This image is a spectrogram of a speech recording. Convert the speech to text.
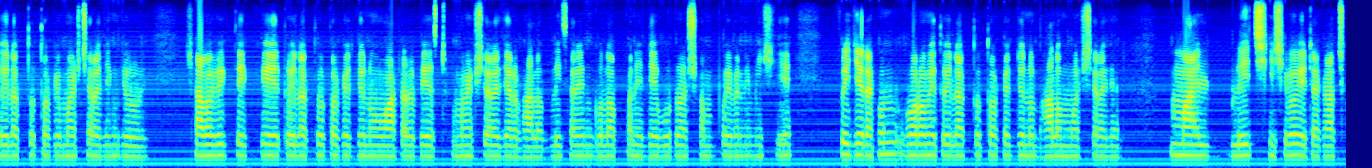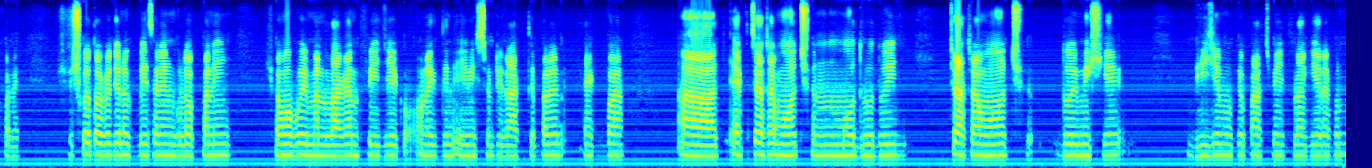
তৈলাক্ত ত্বকে ময়শ্চারাইজিং জরুরি। স্বাভাবিক থেকে তৈলাক্ত ত্বকের জন্য ওয়াটার বেস্ট ময়শ্চারাইজার ভালো। গ্লিসারিন গোলাপ পানি, লেবুর রস সম পরিমাণে মিশিয়ে ফ্রিজে রাখুন। গরমে তৈলাক্ত ত্বকের জন্য ভালো ময়শ্চারাইজার মাইল্ড ব্লিচ হিসেবেও এটা কাজ করে। শুষ্ক ত্বকের জন্য গ্লিসারিন গোলাপ পানি, সমপরিমাণ লাগান ফ্রিজে অনেকদিন এই মিশ্রণটি রাখতে পারেন। এক বা এক চা চামচ মধু, দুই চা চামচ, দই মিশিয়ে ভিজে মুখে পাঁচ মিনিট লাগিয়ে রাখুন।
